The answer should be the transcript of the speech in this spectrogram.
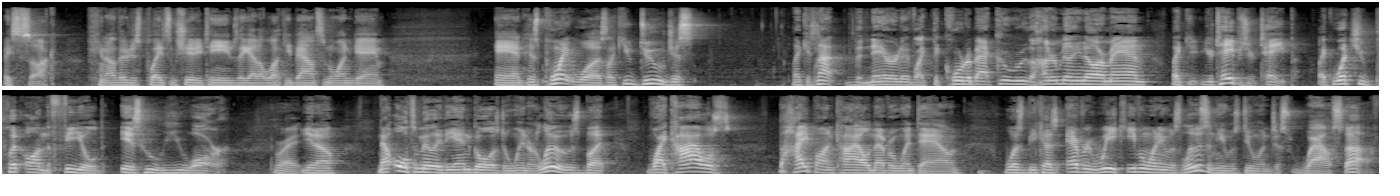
They suck. You know, they just played some shitty teams. They got a lucky bounce in one game. And his point was like, you do just like it's not the narrative, like the quarterback guru, the hundred million dollar man. Like your tape is your tape. Like what you put on the field is who you are. Right. You know. Now ultimately the end goal is to win or lose, but why Kyle's the hype on Kyle never went down was because every week, even when he was losing, he was doing just wow stuff.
